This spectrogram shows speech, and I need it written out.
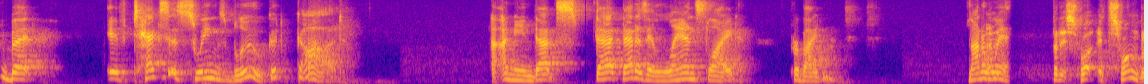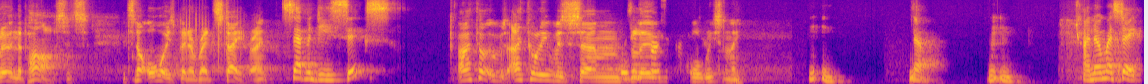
but if Texas swings blue, good God. I mean, that's that that is a landslide for Biden. Not a and win. but it's it's swung blue in the past. It's it's not always been a red state, right? Seventy six. I thought it was. I thought he was, um, was blue more recently. Mm-mm. No, Mm-mm. I know my state.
